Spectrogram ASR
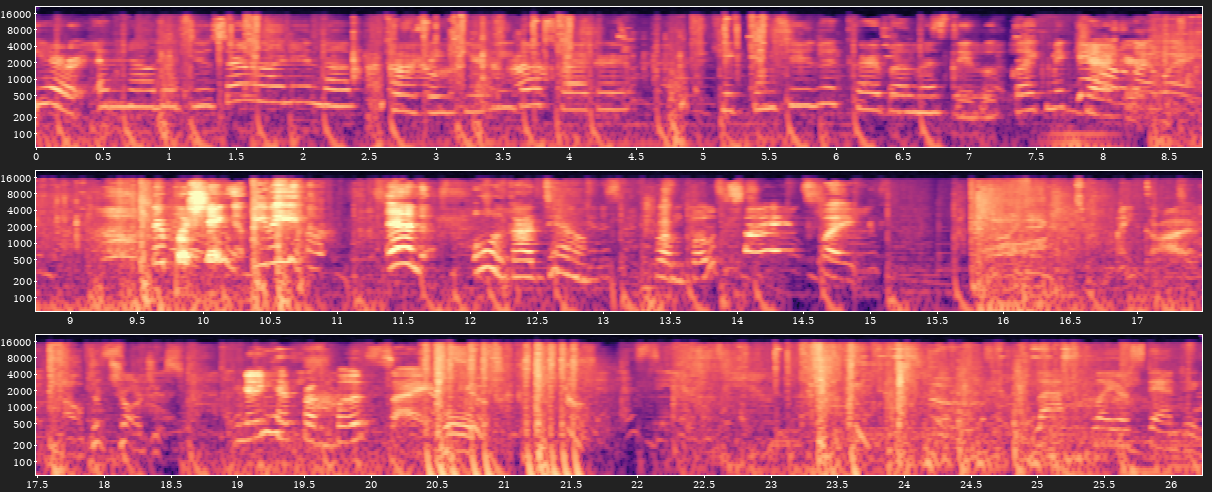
here, and now the dudes are lining up because they hear we got swagger. Kick them to the curb unless they look like Mick Jagger. They're pushing, BB, and oh god damn, from both sides, like. Oh my god. Out of charges. I'm getting hit from both sides. Oh. Last player standing.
